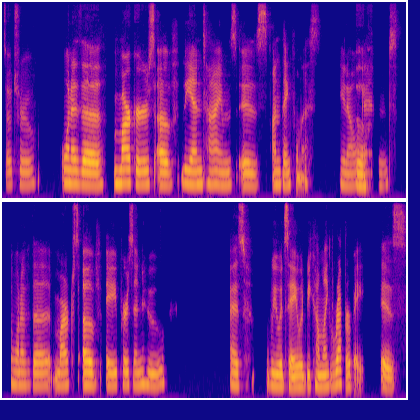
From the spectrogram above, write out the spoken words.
So true. One of the markers of the end times is unthankfulness, you know, Ugh. and one of the marks of a person who, as we would say, would become like reprobate is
